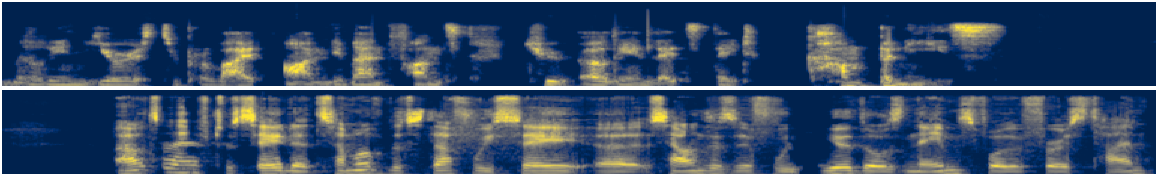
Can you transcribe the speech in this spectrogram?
million euros to provide on-demand funds to early and late-stage companies. I also have to say that some of the stuff we say uh, sounds as if we hear those names for the first time,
